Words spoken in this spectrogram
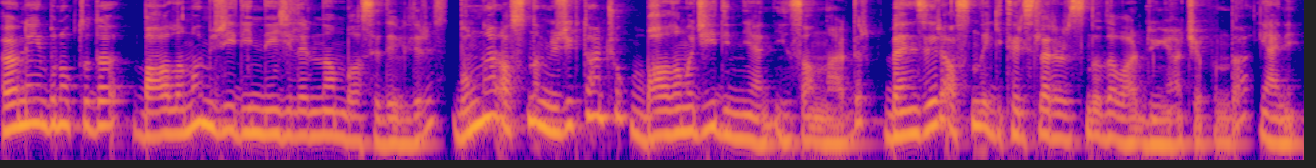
Örneğin bu noktada bağlama müziği dinleyicilerinden bahsedebiliriz. Bunlar aslında müzikten çok bağlamacıyı dinleyen insanlardır. Benzeri aslında gitaristler arasında da var dünya çapında. Yani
